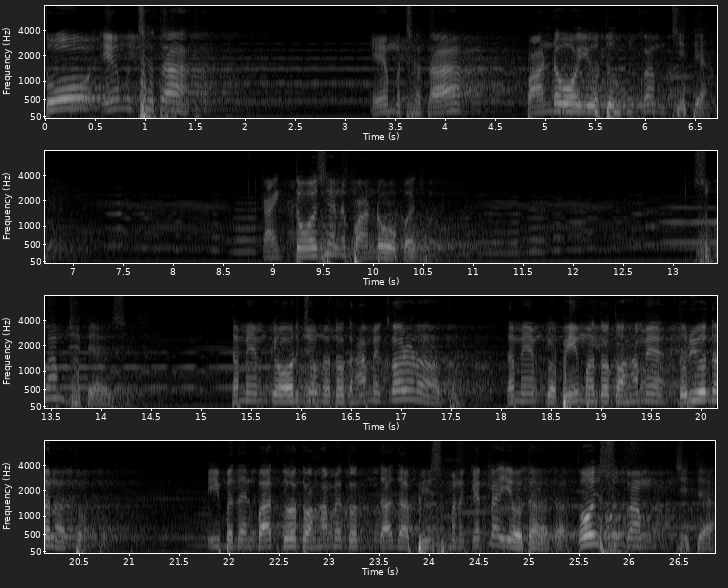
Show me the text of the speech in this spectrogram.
તો એમ છતાં એમ છતાં પાંડવો યુદ્ધ હું કામ જીત્યા. કાંઈક તો હશે ને પાંડવો બાજુ. શું કામ જીત્યા હશે? તમે એમ કહો અર્જુન હતો તો સામે કર્ણ હતો. તમે એમ કહો ભીમ હતો તો સામે દુર્યોધન હતો. એ બધાની વાત કરો તો સામે તો દાદા ભીષ્મ મને કેટલા યોદ્ધા હતા. તોય શું કામ જીત્યા?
